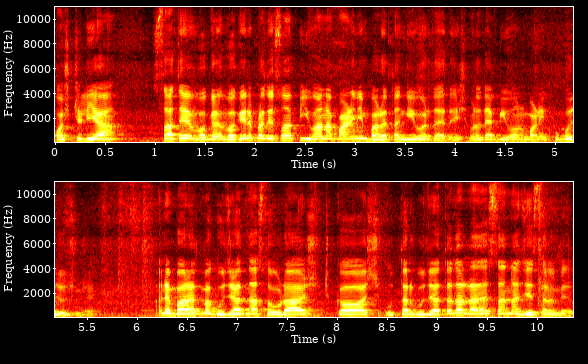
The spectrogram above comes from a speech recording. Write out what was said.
ઓસ્ટ્રેલિયા સાથે વગેરે વગેરે પ્રદેશોમાં પીવાના પાણીની ભારે તંગી વર્તાઈ રહી છે. મતલબ ત્યાં પીવાનું પાણી ખૂબ જ ઓછું છે. અને ભારતમાં ગુજરાતના સૌરાષ્ટ્ર, કચ્છ, ઉત્તર ગુજરાત તથા રાજસ્થાનના જેસલમેર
